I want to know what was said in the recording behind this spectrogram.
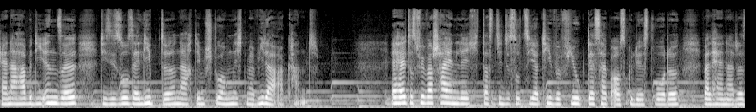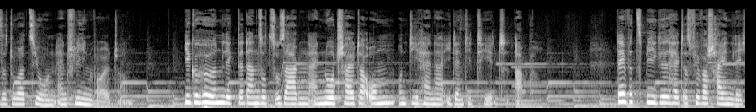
Hannah habe die Insel, die sie so sehr liebte, nach dem Sturm nicht mehr wiedererkannt. Er hält es für wahrscheinlich, dass die dissoziative Fugue deshalb ausgelöst wurde, weil Hannah der Situation entfliehen wollte. Ihr Gehirn legte dann sozusagen einen Notschalter um und die Hannah-Identität ab. David Spiegel hält es für wahrscheinlich,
